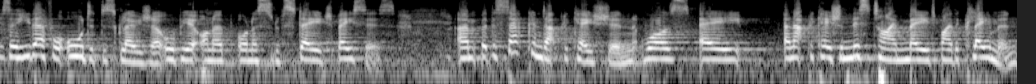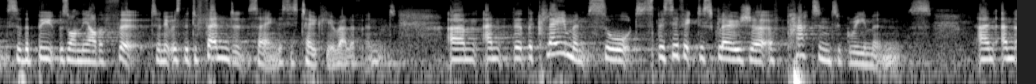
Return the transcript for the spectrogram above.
so he therefore ordered disclosure, albeit on a, on a sort of stage basis. Um, but the second application was a an application this time made by the claimant, so the boot was on the other foot, and it was the defendant saying this is totally irrelevant. Um, and the, the claimant sought specific disclosure of patent agreements, and, and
